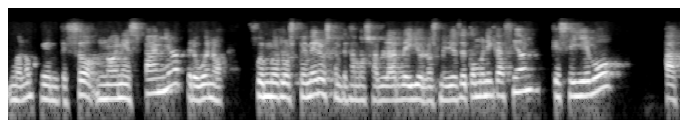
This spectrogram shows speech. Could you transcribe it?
bueno, que empezó no en España, pero bueno, fuimos los primeros que empezamos a hablar de ello en los medios de comunicación, que se llevó a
